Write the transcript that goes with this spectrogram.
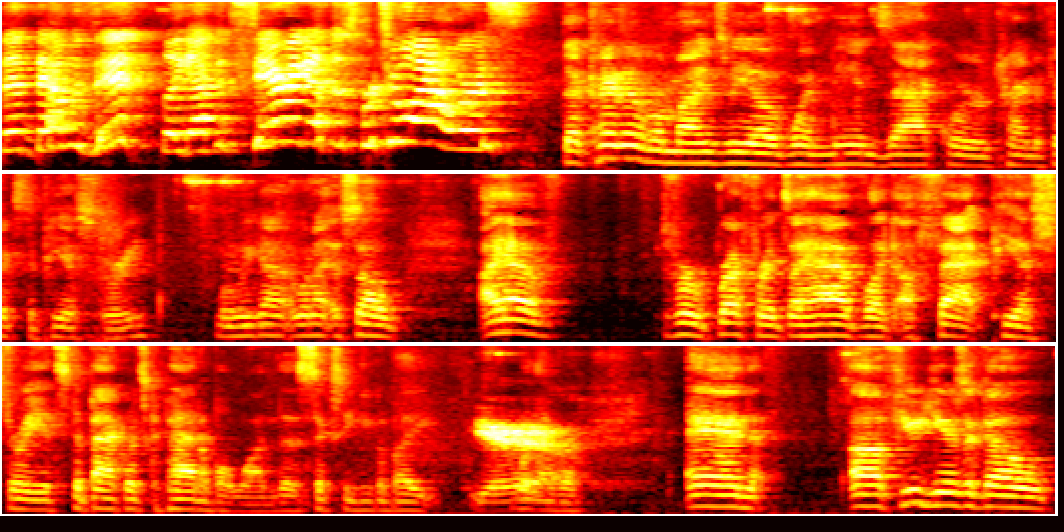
That that was it? Like I've been staring at this for two hours. That kind of reminds me of when me and Zach were trying to fix the PS3 when we got when I so I have for reference I have like a fat PS3. It's the backwards compatible one, the sixty gigabyte whatever. And a few years ago,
